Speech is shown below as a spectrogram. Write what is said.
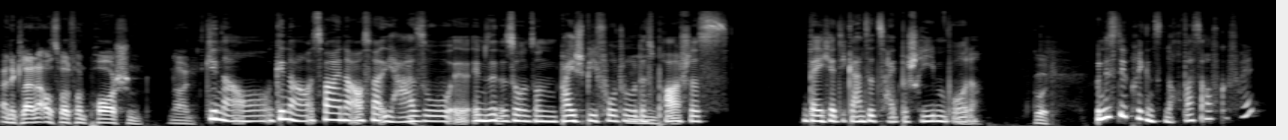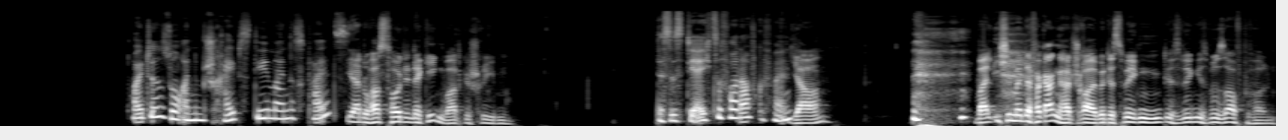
Eine kleine Auswahl von Porschen. Nein. genau, genau, es war eine Auswahl, ja, so äh, im Sinne, so, so ein Beispielfoto Mhm. des Porsches, welcher die ganze Zeit beschrieben wurde. Gut. Und ist dir übrigens noch was aufgefallen? Heute, so an dem Schreibstil meines Falls? Ja, du hast heute in der Gegenwart geschrieben. Das ist dir echt sofort aufgefallen? Ja. Weil ich immer in der Vergangenheit schreibe, deswegen, deswegen ist mir das aufgefallen.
